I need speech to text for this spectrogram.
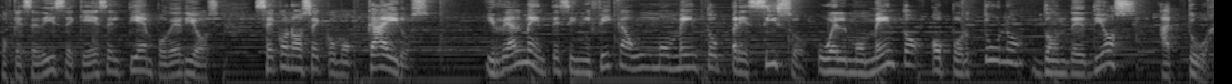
o que se dice que es el tiempo de Dios se conoce como kairos y realmente significa un momento preciso o el momento oportuno donde Dios actúa.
